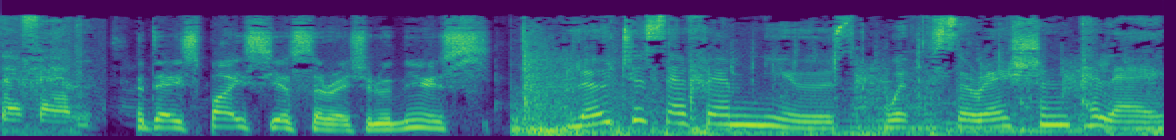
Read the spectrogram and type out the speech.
FM. A day spiciest Suresh with news. Lotus FM News with Sureshan Pillay.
